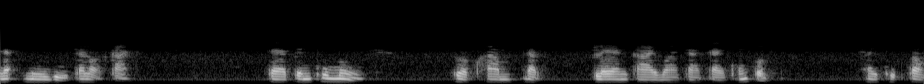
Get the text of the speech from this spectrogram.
และมีอยู่ตลอดกาลแต่เป็นผู้มุ่งเพื่อความดัด ปลงกายวาจาใจของตน ให้ถูกต้อง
